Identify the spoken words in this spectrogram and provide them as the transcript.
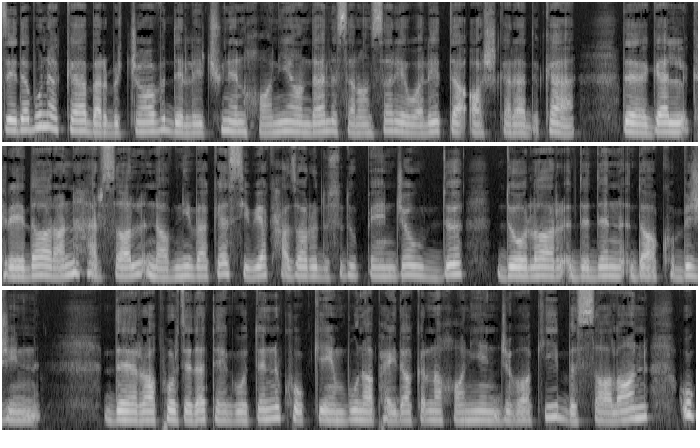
زیده بونه که بر بچاو دلی چونین خانیان سرانسر ولیت آشکره دکه. ده گل کریداران هر سال ناونی وکه سی و دولار ددن دا بجین. ده راپورت ده ته گوتن کو بونا پیدا کرنا خانیان جواکی به سالان او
